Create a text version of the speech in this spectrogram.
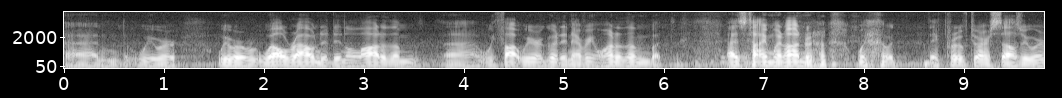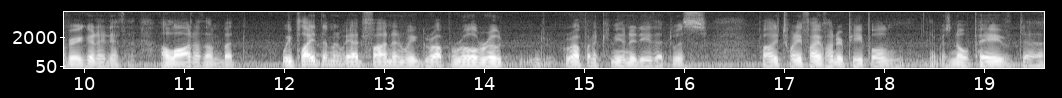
and we were we were well rounded in a lot of them. Uh, we thought we were good in every one of them, but as time went on, they proved to ourselves we weren't very good at it, a lot of them. But we played them and we had fun, and we grew up rural route, grew up in a community that was probably 2,500 people. There was no paved uh,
